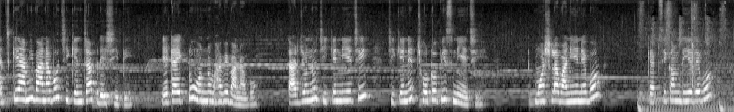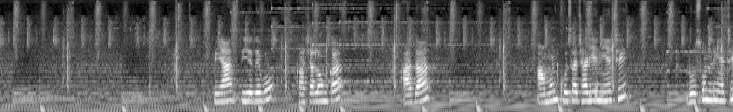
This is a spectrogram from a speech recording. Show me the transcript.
আজকে আমি বানাবো চিকেন চাপ রেসিপি। এটা একটু অন্যভাবে বানাবো। তার জন্য চিকেন নিয়েছি, চিকেনের ছোট পিস নিয়েছি। মশলা বানিয়ে নেব ক্যাপসিকাম দিয়ে দেব। পেঁয়াজ দিয়ে দেব, কাঁচা লঙ্কা, আদা আমন খোসা ছাড়িয়ে নিয়েছি। রসুন নিয়েছি,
